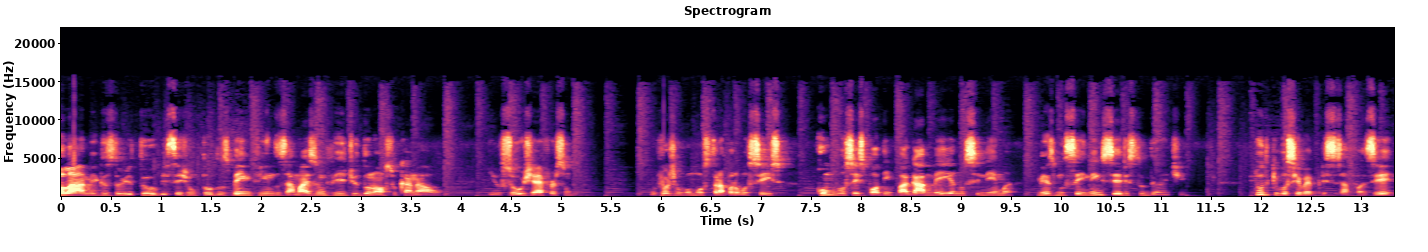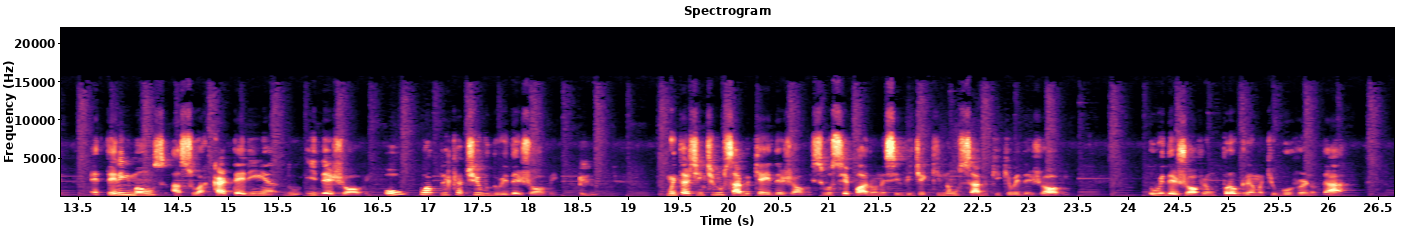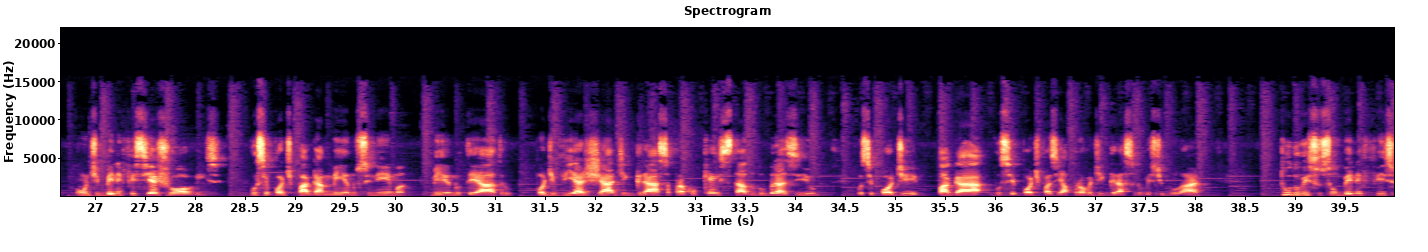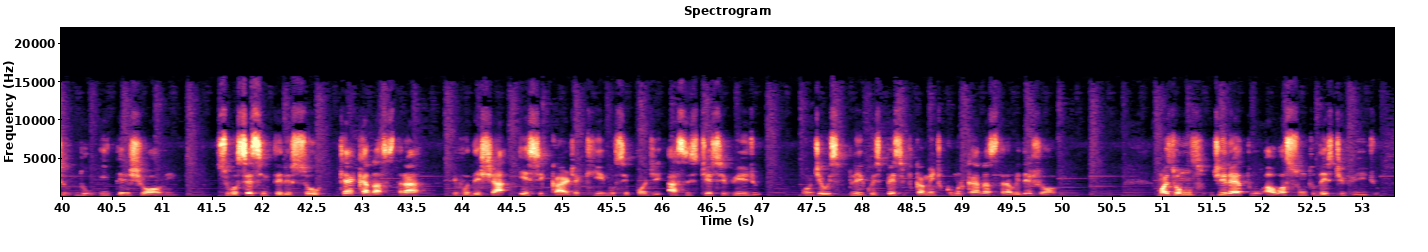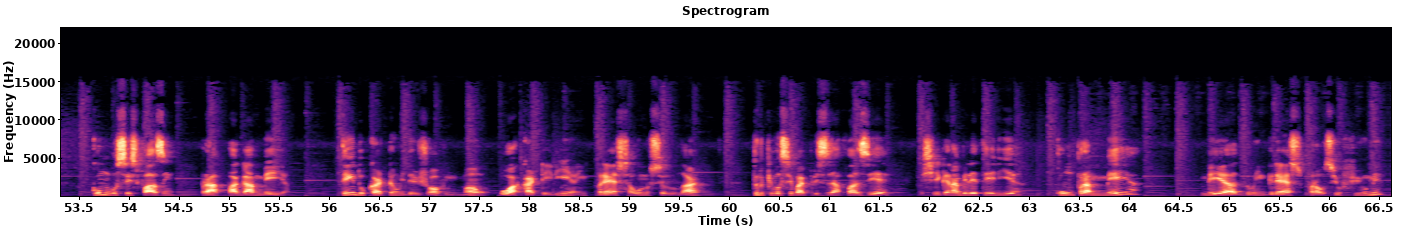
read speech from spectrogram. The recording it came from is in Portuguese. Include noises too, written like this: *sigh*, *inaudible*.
Olá amigos do YouTube, sejam todos bem-vindos a mais um vídeo do nosso canal. Eu sou o Jefferson e hoje eu vou mostrar para vocês como vocês podem pagar meia no cinema mesmo sem nem ser estudante. Tudo que você vai precisar fazer é ter em mãos a sua carteirinha do ID Jovem ou o aplicativo do ID Jovem. *clears throat* Muita gente não sabe o que é ID Jovem. Se você parou nesse vídeo aqui e não sabe o que é o ID Jovem, o ID Jovem é um programa que o governo dá onde beneficia jovens. Você pode pagar meia no cinema, meia no teatro, pode viajar de graça para qualquer estado do Brasil, você pode pagar, você pode fazer a prova de graça do vestibular. Tudo isso são benefícios do IT Jovem. Se você se interessou, quer cadastrar, eu vou deixar esse card aqui, você pode assistir esse vídeo, onde eu explico especificamente como cadastrar o ID Jovem. Mas vamos direto ao assunto deste vídeo. Como vocês fazem para pagar meia? Tendo o cartão ID Jovem em mão, ou a carteirinha impressa ou no celular, tudo que você vai precisar fazer é chegar na bilheteria, compra meia, meia do ingresso para o seu filme.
